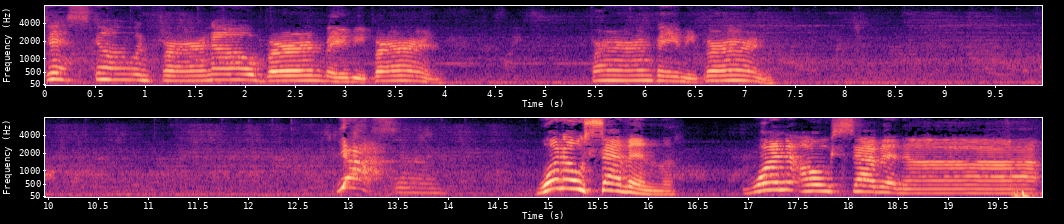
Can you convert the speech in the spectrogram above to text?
Disco Inferno, burn, baby, burn. Burn, baby, burn. Yes! 107. 107. Uh.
